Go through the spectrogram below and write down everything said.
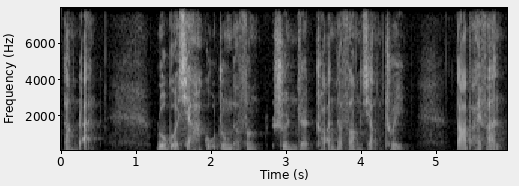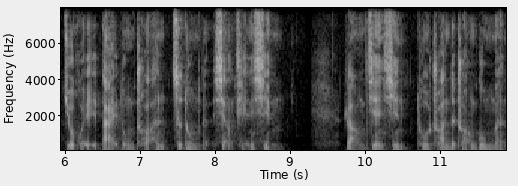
当然，如果峡谷中的风顺着船的方向吹，大白帆就会带动船自动地向前行，让艰辛拖船的船工们。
